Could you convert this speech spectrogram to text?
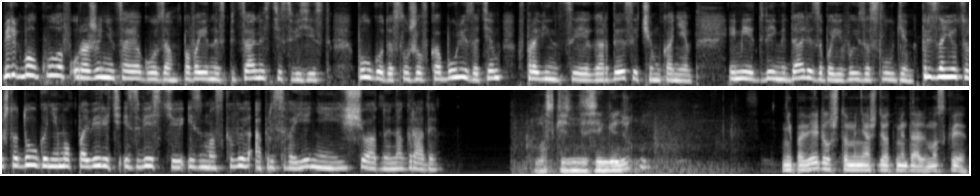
Берегбол Кулов – уроженец Аягоза, по военной специальности связист. Полгода служил в Кабуле, затем в провинции Гардес и Чемкане. Имеет две медали за боевые заслуги. Признается, что долго не мог поверить известию из Москвы о присвоении еще одной награды. Не поверил, что меня ждет медаль в Москве.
